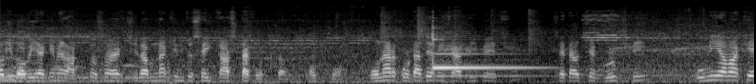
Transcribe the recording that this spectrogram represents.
আমি ববি হাকিমের আত্মসহায়ক ছিলাম না কিন্তু সেই কাজটা করতাম। আচ্ছা। ওনার কোটাতে আমি চাকরি পেয়েছি সেটা হচ্ছে গ্রুপ ডি উনি আমাকে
